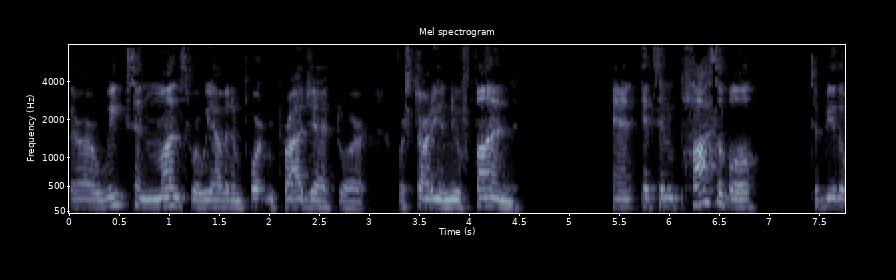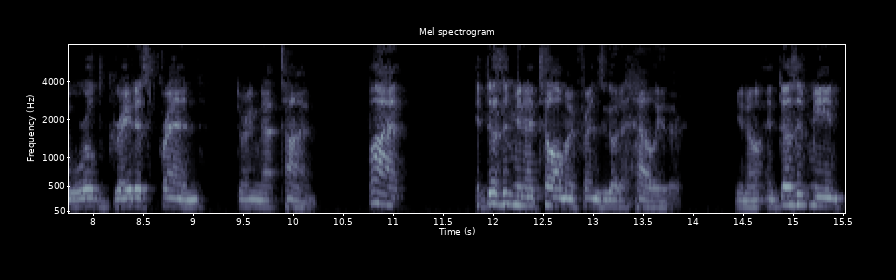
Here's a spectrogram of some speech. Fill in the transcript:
there are weeks and months where we have an important project or we're starting a new fund and it's impossible to be the world's greatest friend during that time. But it doesn't mean I tell all my friends to go to hell either. You know, it doesn't mean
